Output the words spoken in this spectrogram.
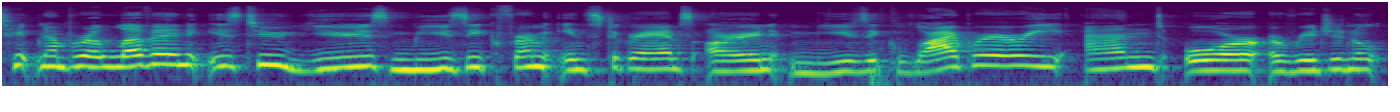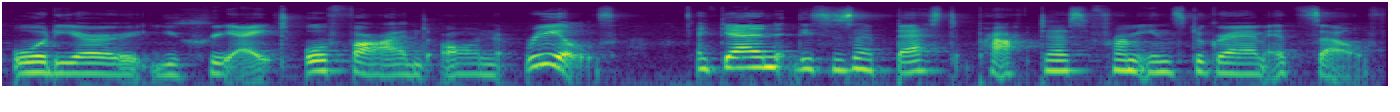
Tip number 11 is to use music from Instagram's own music library and or original audio you create or find on Reels. Again, this is a best practice from Instagram itself.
